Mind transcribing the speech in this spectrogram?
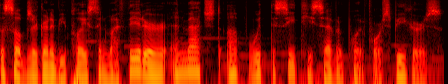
The subs are going to be placed in my theater and matched up with the CT7.4 speakers.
